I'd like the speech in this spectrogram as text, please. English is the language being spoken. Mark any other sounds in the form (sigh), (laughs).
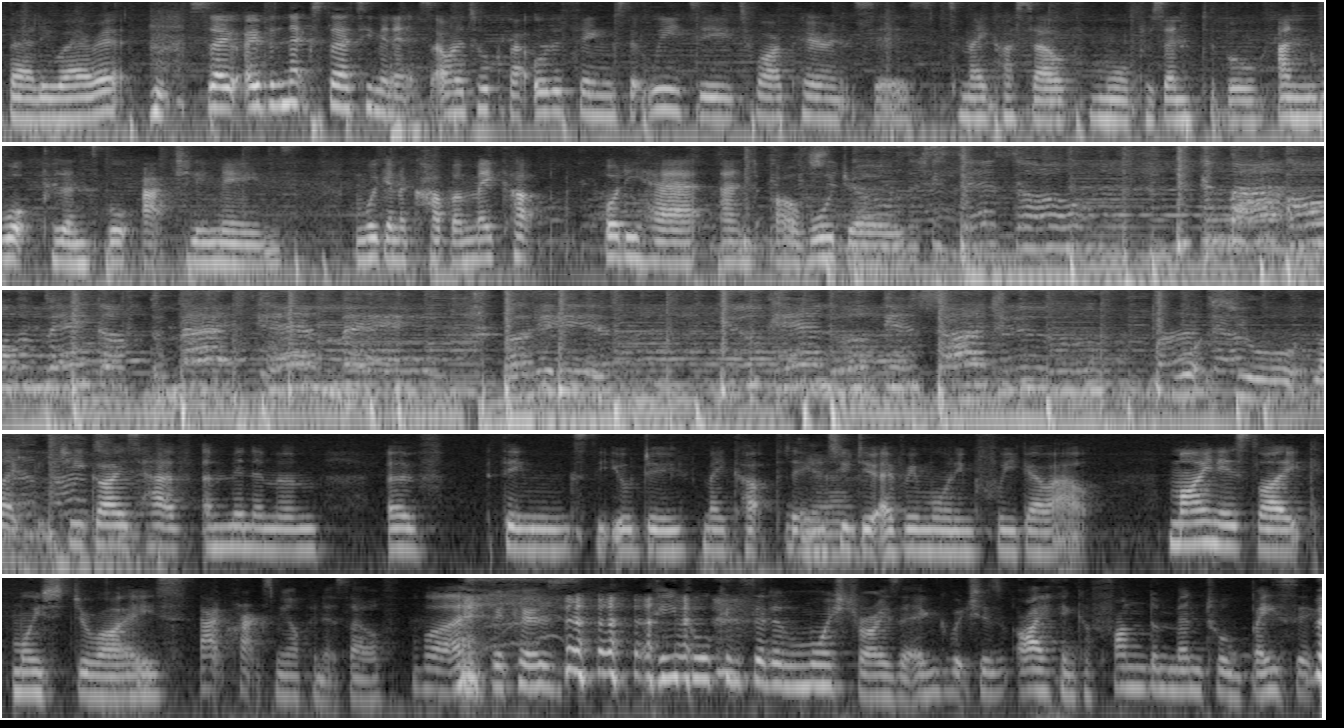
Barely wear it. (laughs) so, over the next 30 minutes, I want to talk about all the things that we do to our appearances to make ourselves more presentable and what presentable actually means. And we're going to cover makeup, body hair, and our wardrobes. She says so. You can buy all the makeup the Mac can make, but if you can look inside you, What's your, like, do you guys have a minimum of things that you'll do, makeup things Yeah. you do every morning before you go out? Mine is like moisturize. That cracks me up in itself Why? (laughs) because people consider moisturising, which is I think a fundamental basic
